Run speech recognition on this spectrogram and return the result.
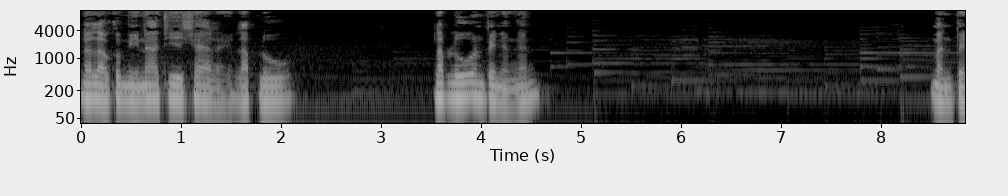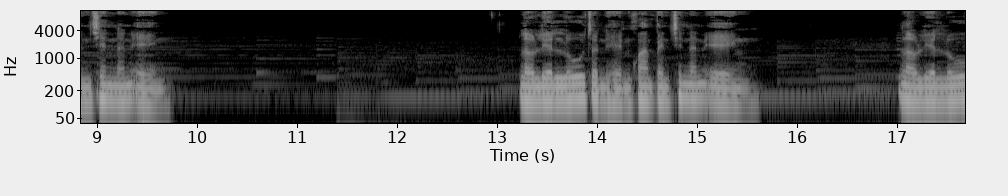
แล้วเราก็มีหน้าที่แค่อะไร รับรู้ รับรู้มันเป็นอย่างนั้น มันเป็นเช่นนั้นเอง เราเรียนรู้จนเห็นความเป็นเช่นนั้นเอง เราเรียนรู้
